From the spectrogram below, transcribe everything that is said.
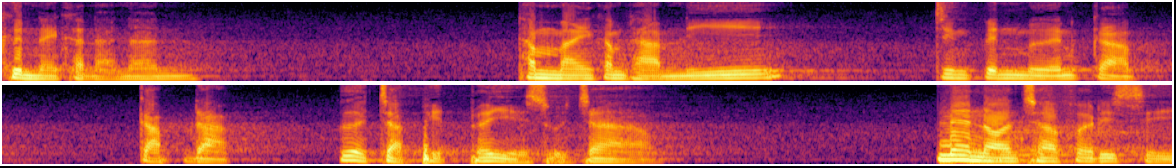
ขึ้นในขณะนั้น ทำไมคำถามนี้จึงเป็นเหมือนกับกับดักเพื่อจับผิดพระเยซูเจ้า แน่นอนชาวฟาริสี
